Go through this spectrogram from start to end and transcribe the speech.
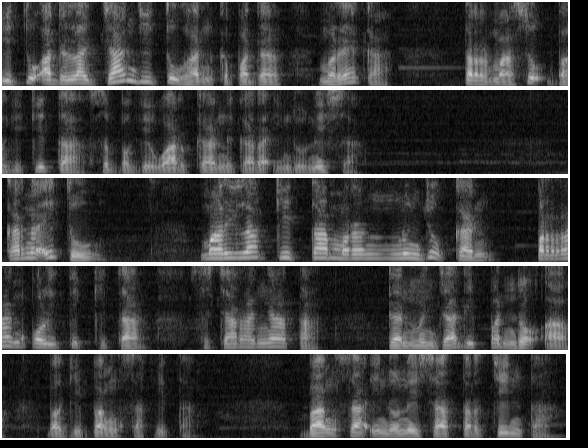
itu adalah janji Tuhan kepada mereka, termasuk bagi kita sebagai warga negara Indonesia. Karena itu, marilah kita menunjukkan peran politik kita secara nyata dan menjadi pendoa bagi bangsa kita. Bangsa Indonesia tercinta,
